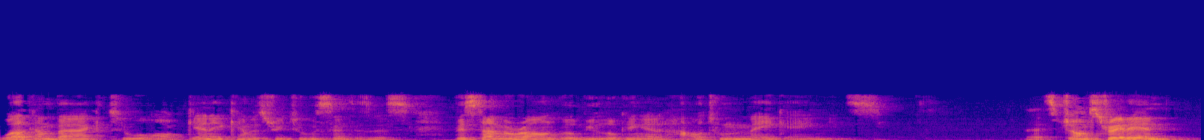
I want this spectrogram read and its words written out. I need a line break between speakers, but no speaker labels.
Welcome back to Organic Chemistry 2 Synthesis. This time around we'll be looking at how to make amines. Let's jump straight in.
